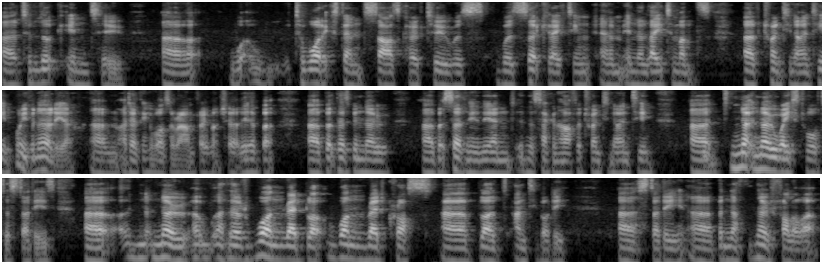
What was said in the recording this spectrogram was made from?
uh, to look into uh, to what extent SARS-CoV-2 was was circulating um, in the later months of 2019, or even earlier. Um, I don't think it was around very much earlier, but uh, but there's been no, uh, but certainly in the end, in the second half of 2019, uh, no, no wastewater studies. Uh, no, uh, there was one red blood, one Red Cross uh, blood antibody study, but no, no follow up.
